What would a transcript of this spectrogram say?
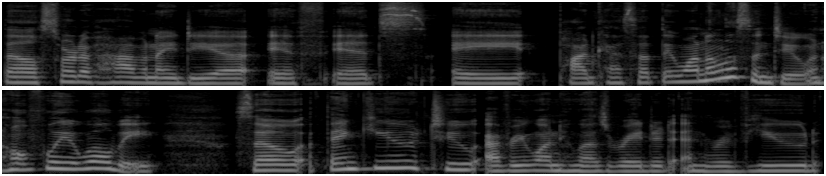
they'll sort of have an idea if it's a podcast that they want to listen to, and hopefully it will be. So thank you to everyone who has rated and reviewed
